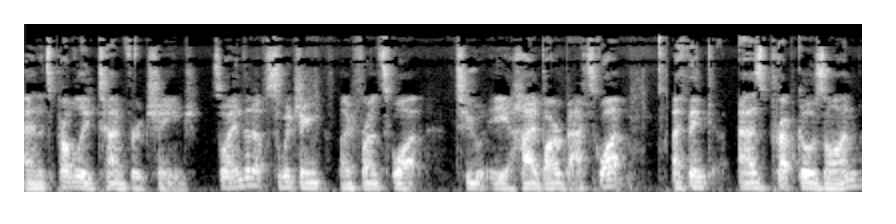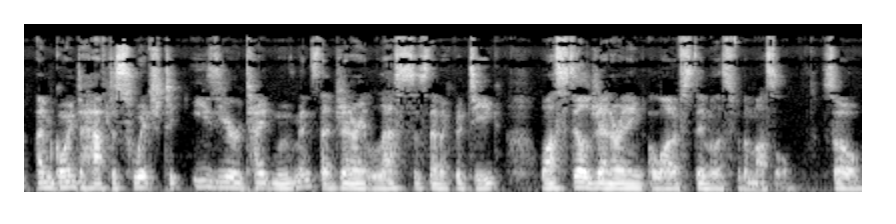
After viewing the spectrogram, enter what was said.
and it's probably time for a change. So I ended up switching my front squat to a high bar back squat. I think as prep goes on, I'm going to have to switch to easier type movements that generate less systemic fatigue while still generating a lot of stimulus for the muscle. So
